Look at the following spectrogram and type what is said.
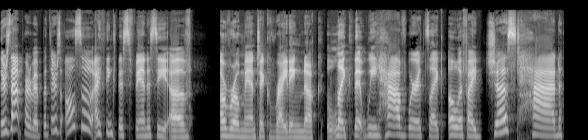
There's that part of it. But there's also, I think, this fantasy of a romantic writing nook, like that we have where it's like, oh, if I just had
